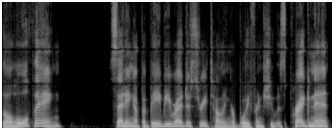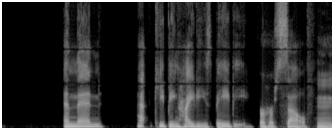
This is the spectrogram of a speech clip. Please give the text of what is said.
the whole thing, setting up a baby registry, telling her boyfriend she was pregnant, and then ha- keeping Heidi's baby for herself. Hmm.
